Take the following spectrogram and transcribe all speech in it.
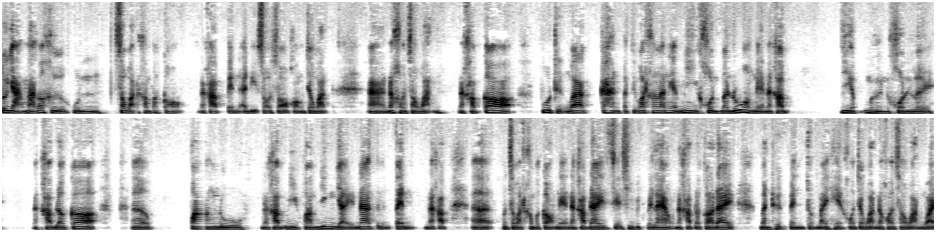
ตัวอย่างมาก็คือคุณสวัสดิ์คำประกอบนะครับ เป็นอดีตสสของจังหวัดนครสวรรค์นะครับ ก็พูดถึงว่าการปฏิวัติครั้งนั้นเนี่ยมีคนมาร่วมเนี่ยนะครับเหยียบหมื่นคนเลยนะครับ แล้วก็ ฟังดูนะครับมีความยิ่งใหญ่น่าตื่นเต้นนะครับคุณสวัสดิ์คำประกอบเนี่ยนะครับได้เสียชีวิตไปแล้วนะครับ แล้วก็ได้บันทึกเป็นจดหมายเหตุของจังหวัดนครสวรรค์ไว้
